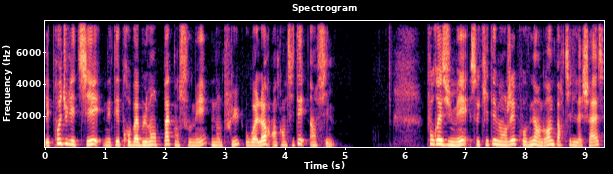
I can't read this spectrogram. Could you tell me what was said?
Les produits laitiers n'étaient probablement pas consommés non plus, ou alors en quantité infime. Pour résumer, ce qui était mangé provenait en grande partie de la chasse,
